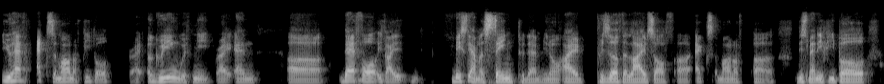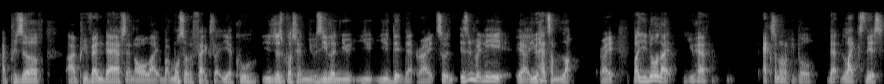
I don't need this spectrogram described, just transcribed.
you have X amount of people, right, agreeing with me, right, and uh, therefore, if I basically I'm a saint to them. You know, I preserve the lives of uh, X amount of uh, this many people. I preserve, I prevent deaths and all like. But most of the facts, like, yeah, cool. You just because you're in New Zealand, you you you did that, right? So it isn't really, yeah, you had some luck, right? But you know that you have X amount of people that likes this.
